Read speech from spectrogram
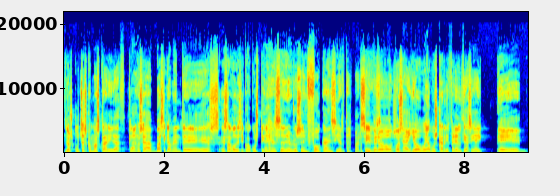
lo escuchas con más claridad. Claro. O sea, básicamente es, es algo de psicoacústica. Es el cerebro se enfoca en ciertas partes. Sí, pero, o sea, yo voy a buscar diferencias y hay eh,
